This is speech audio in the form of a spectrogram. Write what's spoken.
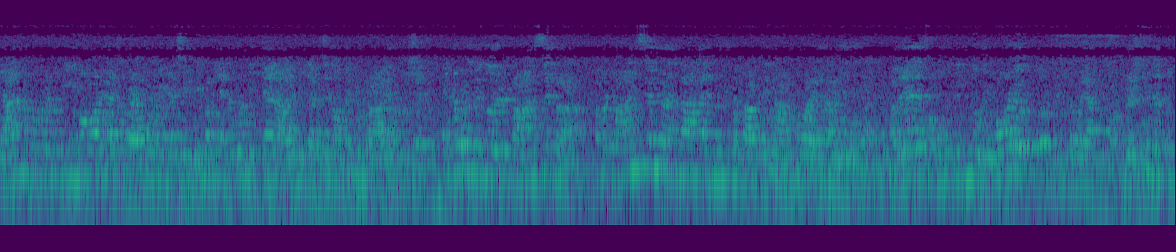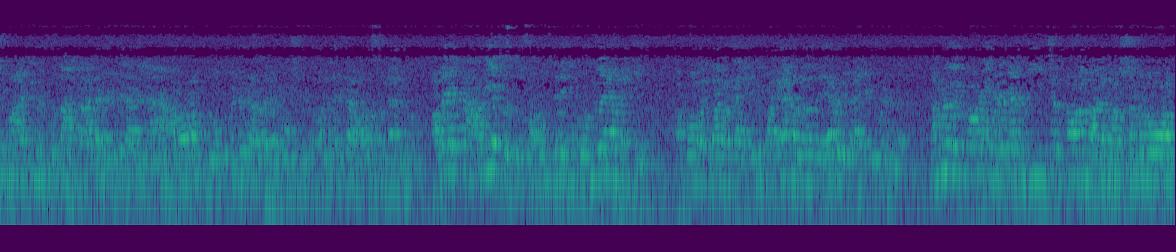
ഞാനെന്നൊക്കെ പറയുമ്പോൾ കീമോ വാർഡിലൊക്കെ കിടക്കുമ്പോൾ ഇങ്ങനെ ശരിക്കും പറഞ്ഞാൽ എന്നെ കൂടെ നിൽക്കാൻ ആരുമില്ല അച്ഛനും അമ്മയ്ക്കും പ്രായമുണ്ട് പക്ഷെ എന്റെ കൂടെ നിന്ന ഒരു ട്രാൻസ്ജെൻഡർ ആണ് അപ്പൊ ട്രാൻസ്ജെൻഡർ എന്താണ് എന്ന് നിങ്ങൾക്ക് അവിടെ നടന്നു പോയെന്ന് അറിയുന്നില്ല അവരെ സമൂഹത്തിൽ നിന്ന് ഒരുപാട് ഏഹ്, എന്താ പറയാ പ്രശ്നം കൽപ്പിച്ച് മാറ്റി നിർത്തുന്ന ആ കാലഘട്ടത്തിലാണ് ഞാൻ ആറോളം ഡോക്യുമെന്ററി അവരെ കുറിച്ചെടുത്തു അതിനൊക്കെ അവാർഡ്സ് ഉണ്ടായിരുന്നു അവരെയൊക്കെ അറിയപ്പെട്ടു സമൂഹത്തിലേക്ക് കൊണ്ടുവരാൻ പറ്റി. അപ്പോ എന്താ പറയാ എനിക്ക് പറയാനുള്ളത് വേറെ ഒരു കാര്യം കൂടെ നമ്മൾ ഒരുപാട് ഇവിടെ ഞാൻ ജീവിച്ചിടത്തോളം കാലം വർഷങ്ങളോളം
